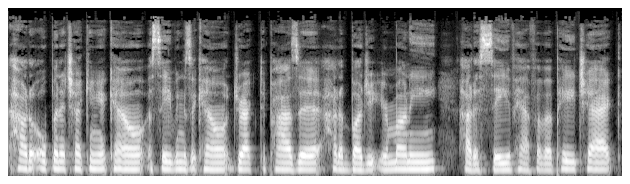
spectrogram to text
how to open a checking account, a savings account, direct deposit, how to budget your money, how to save half of a paycheck.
